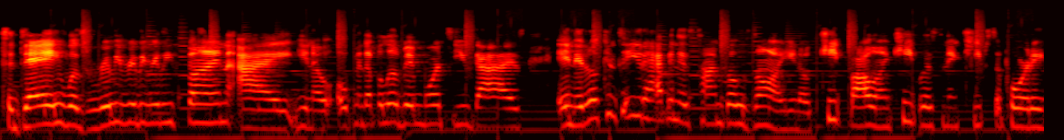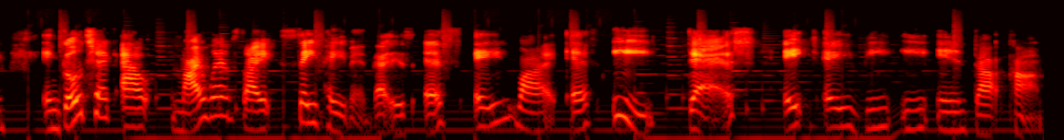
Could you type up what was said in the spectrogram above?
Today was really, really, really fun. I, you know, opened up a little bit more to you guys, and it'll continue to happen as time goes on. You know, keep following, keep listening, keep supporting, and go check out my website, Safe Haven. That is S A Y F E dash H A V E N dot com.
